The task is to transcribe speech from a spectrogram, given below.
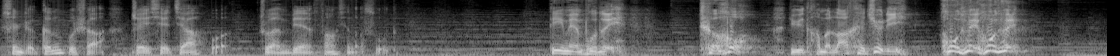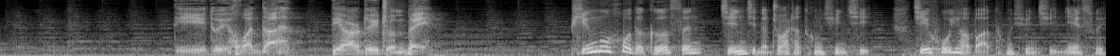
甚至跟不上这些家伙转变方向的速度。地面部队撤后，与他们拉开距离，后退，后退。第一队换弹，第二队准备。屏幕后的格森紧紧地抓着通讯器，几乎要把通讯器捏碎。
